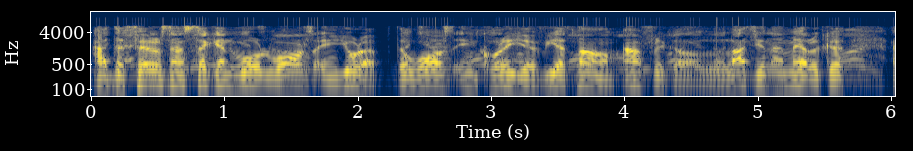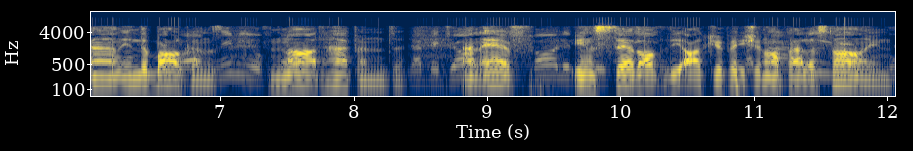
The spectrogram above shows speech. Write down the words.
Had the First and Second World Wars in Europe, the wars in Korea, Vietnam, Africa, Latin America, and in the Balkans not happened, and if, instead of the occupation of Palestine,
